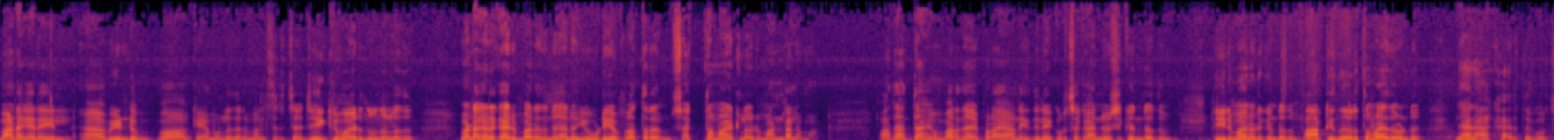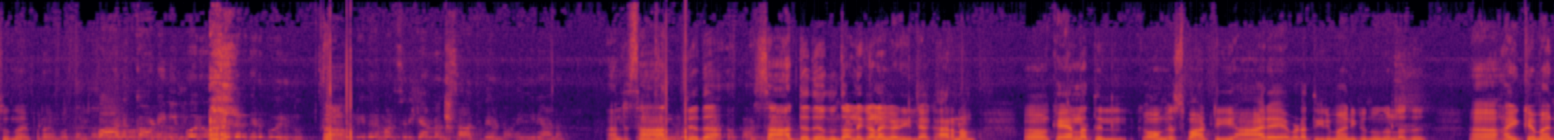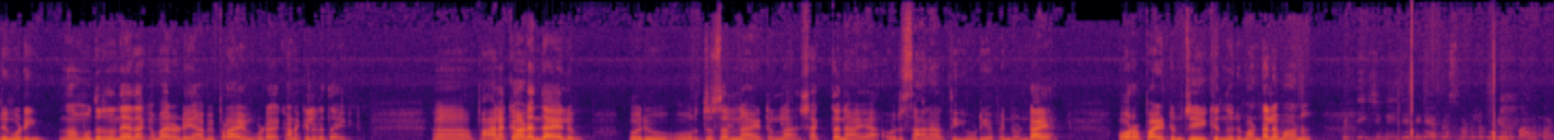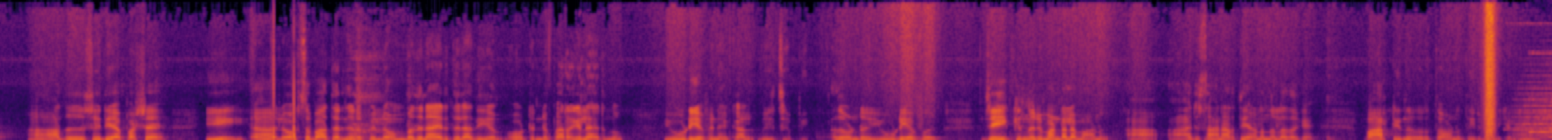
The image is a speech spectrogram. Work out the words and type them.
വടകരയിൽ വീണ്ടും കെ. മുരളീധരൻ മത്സരിച്ച ജയിക്കുമായിരുന്നു എന്നുള്ളത് വടകരക്കാരും പറയുന്നുണ്ട്. കാരണം യു ഡി എഫ് അത്ര ശക്തമായിട്ടുള്ള ഒരു മണ്ഡലമാണ്. അപ്പോൾ അത് അദ്ദേഹം പറഞ്ഞ അഭിപ്രായമാണ്. ഇതിനെക്കുറിച്ചൊക്കെ അന്വേഷിക്കേണ്ടതും തീരുമാനമെടുക്കേണ്ടതും പാർട്ടി നേതൃത്വമായതുകൊണ്ട് ഞാൻ ആ കാര്യത്തെക്കുറിച്ചൊന്നും അഭിപ്രായം പറഞ്ഞു പാലക്കാട് ഒരു ഉപതെരഞ്ഞെടുപ്പ് വരുന്നു. മത്സരിക്കാനുള്ള ഒരു സാധ്യതയുണ്ടോ? എങ്ങനെയാണ്? അല്ല സാധ്യത സാധ്യതയൊന്നും തള്ളിക്കളയാൻ കഴിയില്ല. കാരണം കേരളത്തിൽ കോൺഗ്രസ് പാർട്ടി ആരെ എവിടെ തീരുമാനിക്കുന്നു എന്നുള്ളത് ഹൈക്കമാൻഡും കൂടി മുതിർന്ന നേതാക്കന്മാരുടെയും അഭിപ്രായം കൂടെ കണക്കിലെടുത്തായിരിക്കും. പാലക്കാട് എന്തായാലും ഒരു ഊർജസ്വലനായിട്ടുള്ള ശക്തനായ ഒരു സ്ഥാനാർത്ഥി യു ഡി എഫിന്റെ ഉണ്ടായാൽ ഉറപ്പായിട്ടും ജയിക്കുന്ന ഒരു മണ്ഡലമാണ് അത് ശരിയാ. പക്ഷേ ഈ ലോക്സഭാ തെരഞ്ഞെടുപ്പിൽ ഒമ്പതിനായിരത്തിലധികം വോട്ടിന്റെ പിറകിലായിരുന്നു. യു ഡി എഫിനേക്കാൾ ബി ജെ പി. അതുകൊണ്ട് യു ഡി എഫ് ജയിക്കുന്നൊരു മണ്ഡലമാണ് ആ ആര് സ്ഥാനാർത്ഥിയാണെന്നുള്ളതൊക്കെ പാർട്ടി നേതൃത്വമാണ് തീരുമാനിക്കുന്നത്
